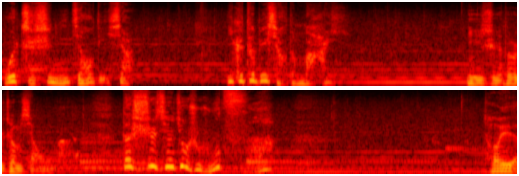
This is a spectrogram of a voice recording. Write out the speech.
我只是你脚底下一个特别小的蚂蚁。你一直都是这么想我吗？但事情就是如此啊。童宇，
